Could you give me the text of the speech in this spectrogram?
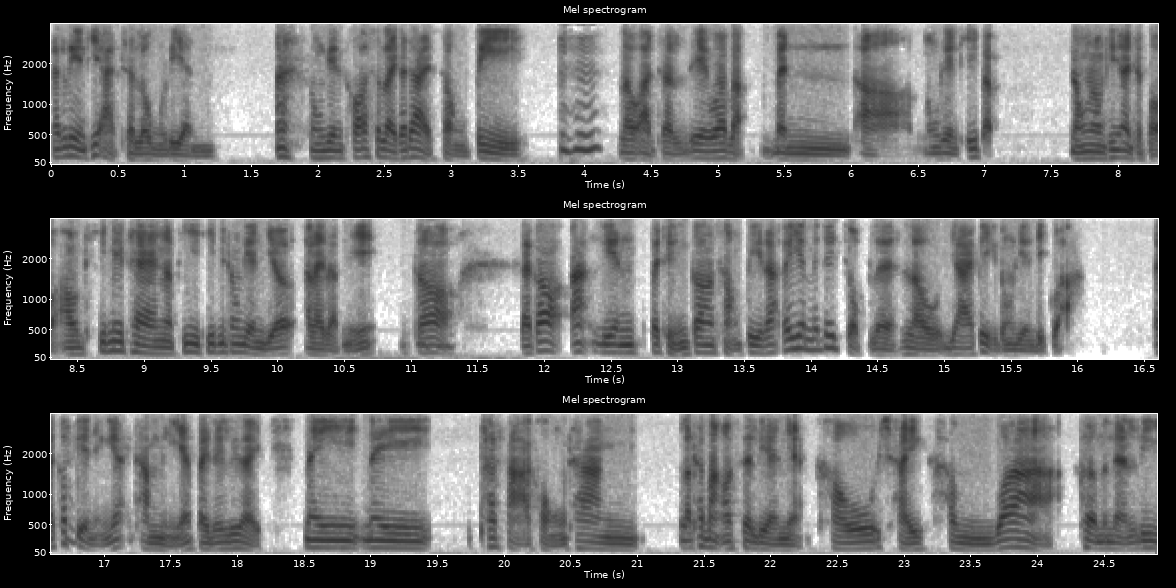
นักเรียนที่อาจจะลงเรียนอะโรงเรียนคอร์สอะไรก็ได้สองปีเราอาจจะเรียกว่าแบบเป็นอ่าโรงเรียนที่แบบน้องๆที่อาจจะบอกเอาที่ไม่แพงอะพี่ที่ไม่ต้องเรียนเยอะอะไรแบบนี้ ก็ แล้วก็อะเรียนไปถึงตอนสองปีแล้วเอ้ยยังไม่ได้จบเลย เราย้ายไปอีกโรงเรียนดีกว่า แล้วก็เปลี่ยนอย่างเงี้ยทำอย่างเงี้ยไปเรื่อยๆ ในในภาษาของทางรัฐบาลออสเตรเลียเนี่ยเขาใช้คำว่า permanently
